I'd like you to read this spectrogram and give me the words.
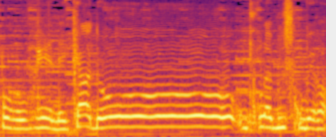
pour ouvrir les cadeaux. Ou pour la bûche, on verra.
